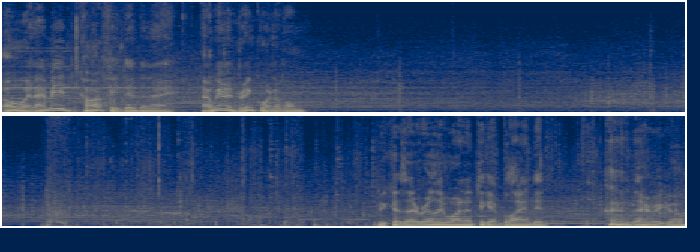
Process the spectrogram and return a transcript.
Oh, and I made coffee, didn't I? I'm to drink one of them. because I really wanted to get blinded. there we go.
